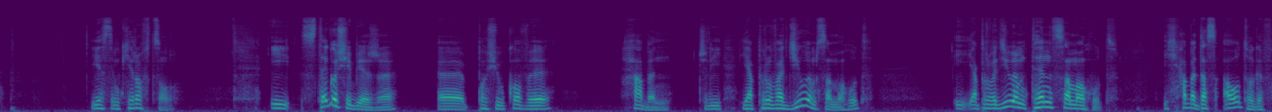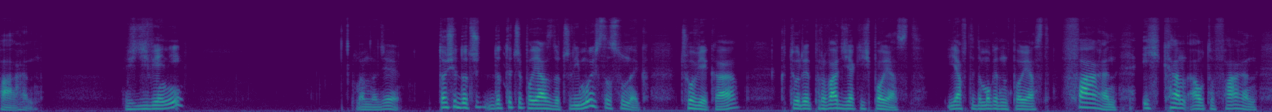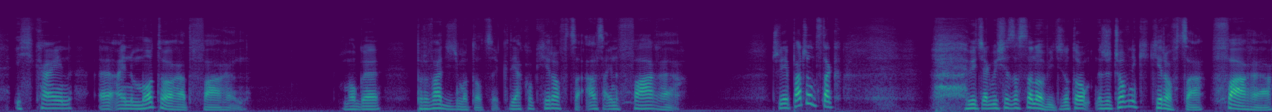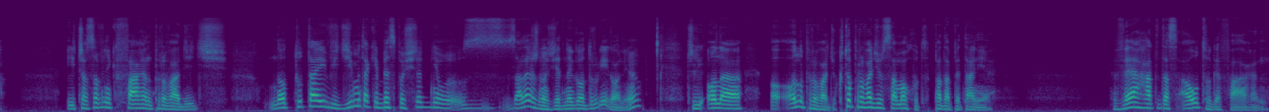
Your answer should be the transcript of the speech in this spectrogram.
Jestem kierowcą. I z tego się bierze e, posiłkowy haben, czyli ja prowadziłem samochód i ja prowadziłem ten samochód. Ich habe das Auto gefahren. Zdziwieni? Mam nadzieję. To się dotyczy, dotyczy pojazdu, czyli mój stosunek człowieka, który prowadzi jakiś pojazd. Ja wtedy mogę ten pojazd fahren. Ich kann Auto fahren. Ich E, ein Motorrad fahren. Mogę prowadzić motocykl jako kierowca, als ein Fahrer. Czyli patrząc tak, wiecie, jakby się zastanowić, no to rzeczownik kierowca, Fahrer i czasownik fahren prowadzić, no tutaj widzimy takie bezpośrednią zależność jednego od drugiego, nie? Czyli ona, on prowadził. Kto prowadził samochód? Pada pytanie. Wer hat das Auto gefahren?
